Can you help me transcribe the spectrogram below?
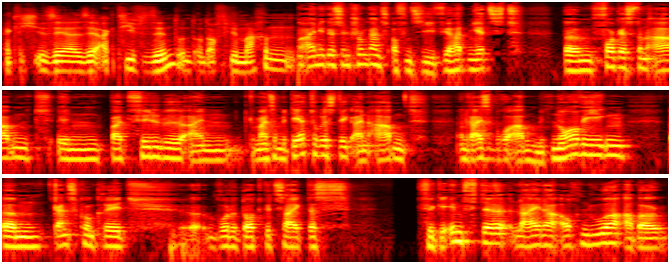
eigentlich sehr, sehr aktiv sind und, und auch viel machen. Einige sind schon ganz offensiv. Wir hatten jetzt ähm, vorgestern Abend in Bad Vilbel ein, gemeinsam mit der Touristik einen Abend, ein Reisebüroabend mit Norwegen. Ähm, ganz konkret äh, wurde dort gezeigt, dass für Geimpfte leider auch nur, aber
